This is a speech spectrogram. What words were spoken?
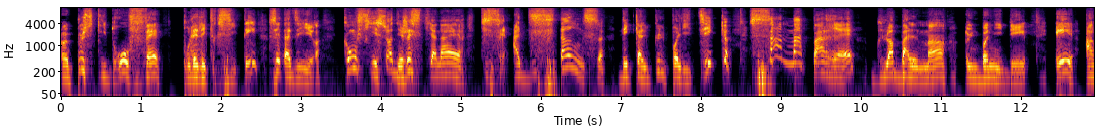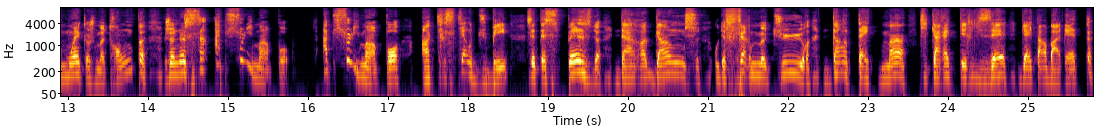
un peu ce qu'Hydro fait pour l'électricité, c'est-à-dire confier ça à des gestionnaires qui seraient à distance des calculs politiques, ça m'apparaît globalement une bonne idée. Et, à moins que je me trompe, je ne sens absolument pas absolument pas en Christian Dubé cette espèce d'arrogance ou de fermeture, d'entêtement qui caractérisait Gaëtan Barrette.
